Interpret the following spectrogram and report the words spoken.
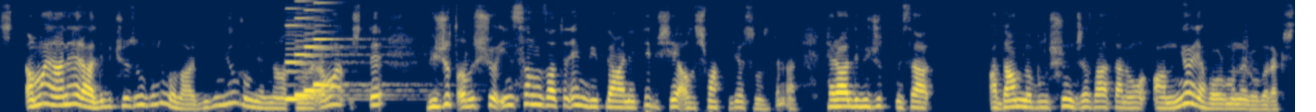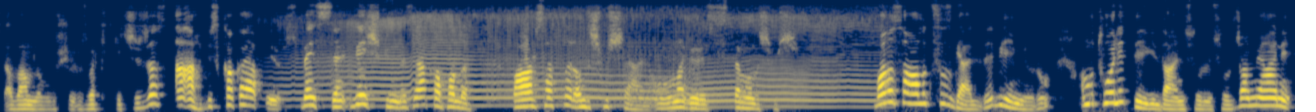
İşte ama yani herhalde bir çözüm buluyorlar. Bilmiyorum ya ne yapıyorlar ama işte vücut alışıyor. İnsanın zaten en büyük laneti bir şeye alışmak biliyorsunuz değil mi? Herhalde vücut mesela adamla buluşunca zaten o anlıyor ya hormonal olarak işte adamla buluşuyoruz, vakit geçireceğiz. Aa biz kaka yapmıyoruz. 5 sene 5 gün mesela kapalı. Bağırsaklar alışmış yani. Ona göre sistem alışmış. Bana sağlıksız geldi, bilemiyorum. Ama tuvaletle ilgili de aynı soruyu soracağım. Yani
